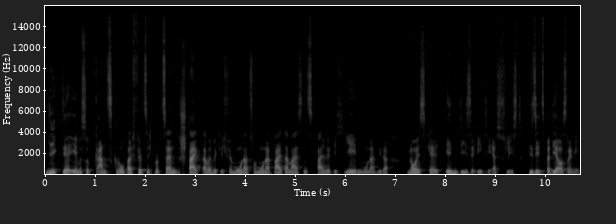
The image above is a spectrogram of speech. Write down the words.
liegt der eben so ganz grob bei 40 Prozent, steigt aber wirklich für Monat für Monat weiter meistens, weil wirklich jeden Monat wieder neues Geld in diese ETFs fließt. Wie sieht es bei dir aus, René?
